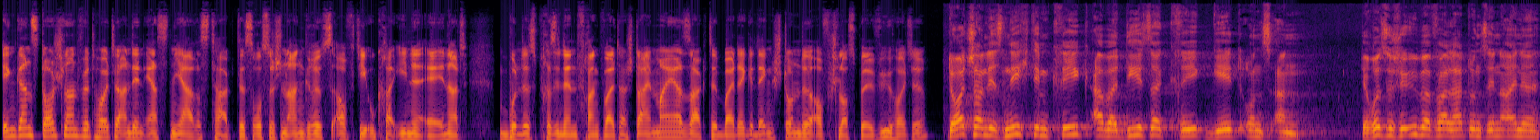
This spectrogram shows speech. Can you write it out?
In ganz Deutschland wird heute an den ersten Jahrestag des russischen Angriffs auf die Ukraine erinnert. Bundespräsident Frank-Walter Steinmeier sagte bei der Gedenkstunde auf Schloss Bellevue heute: Deutschland ist nicht im Krieg, aber dieser Krieg geht uns an. Der russische Überfall hat uns in eine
